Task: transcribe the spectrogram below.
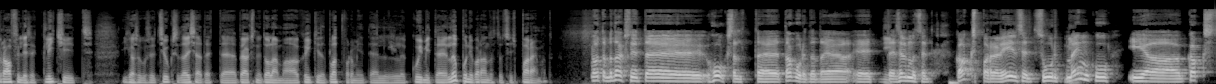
graafilised glitch'id, igasugused niisugused asjad, et peaks nüüd olema kõikidel platvormidel, kui mitte lõpuni parandatud, siis paremad oota, ma tahaks nüüd äh, hoogsalt äh, tagurdada ja et Nii. selles mõttes, et kaks paralleelselt suurt Nii. mängu ja kaks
